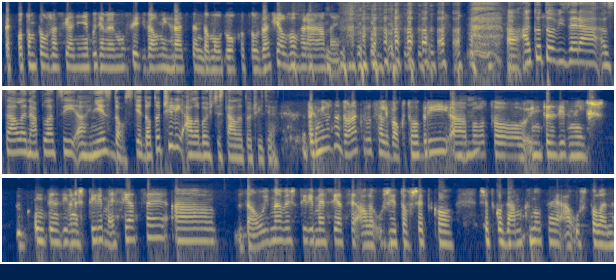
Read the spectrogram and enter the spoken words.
tak potom to už asi ani nebudeme musieť veľmi hrať ten domov dôchodcov. Zatiaľ ho hráme. A ako to vyzerá stále na placi a hniezdo? Ste dotočili alebo ešte stále točíte? Tak my už sme donakrúcali v oktobri a Mhm. bolo to intenzívnych intenzívne 4 mesiace a zaujímavé 4 mesiace, ale už je to všetko, všetko zamknuté a už to len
